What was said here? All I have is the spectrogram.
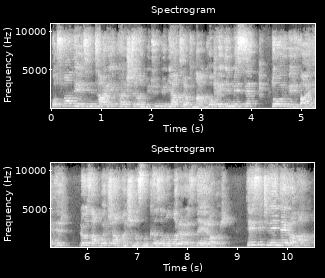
Osmanlı Devleti'nin tarihe karıştığının bütün dünya tarafından kabul edilmesi doğru bir ifadedir. Lozan Barış Anlaşması'nın kazanımları arasında yer alır. D seçeneğinde yer alan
